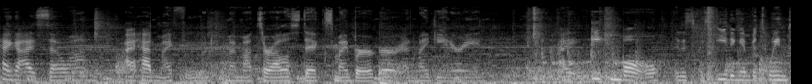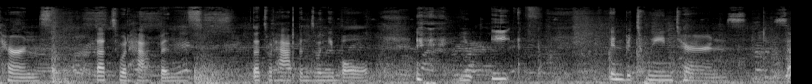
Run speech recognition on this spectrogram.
Hi guys, so um, I had my food, my mozzarella sticks, my burger, and my Gatorade. I eat and bowl. I just eating in between turns. That's what happens. That's what happens when you bowl. you eat in between turns. So,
